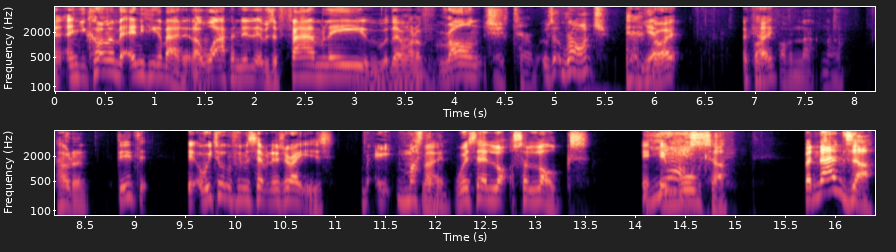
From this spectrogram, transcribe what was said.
And, and you can't remember anything about it. Like what happened in it? It was a family. they were on a It ranch, was terrible. It was a ranch. yeah. right? Okay, But other than that, no. hold on. Did are we talking from the seventies or eighties? It must have been. Was there lots of logs in, in Yes. water? Bonanza.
